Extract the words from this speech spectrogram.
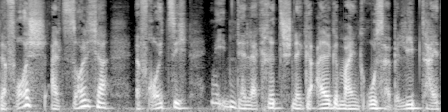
Der Frosch als solcher erfreut sich neben der Lakritzschnecke allgemein großer Beliebtheit,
